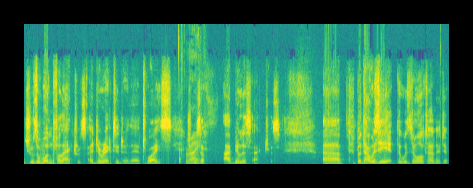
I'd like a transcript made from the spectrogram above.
She was a wonderful actress. I directed her there twice. She was a fabulous actress. Uh, but that was it. There was no alternative.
